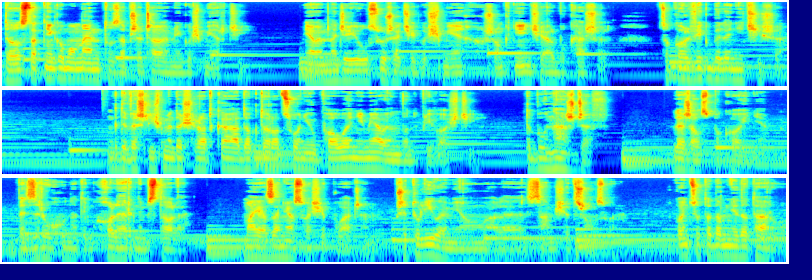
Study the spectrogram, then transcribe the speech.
Do ostatniego momentu zaprzeczałem jego śmierci. Miałem nadzieję usłyszeć jego śmiech, chrząknięcie albo kaszel, cokolwiek byle nie ciszę. Gdy weszliśmy do środka, a doktor odsłonił połę, nie miałem wątpliwości. To był nasz Jeff. Leżał spokojnie, bez ruchu na tym cholernym stole. Maja zaniosła się płaczem. Przytuliłem ją, ale sam się trząsłem. W końcu to do mnie dotarło.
